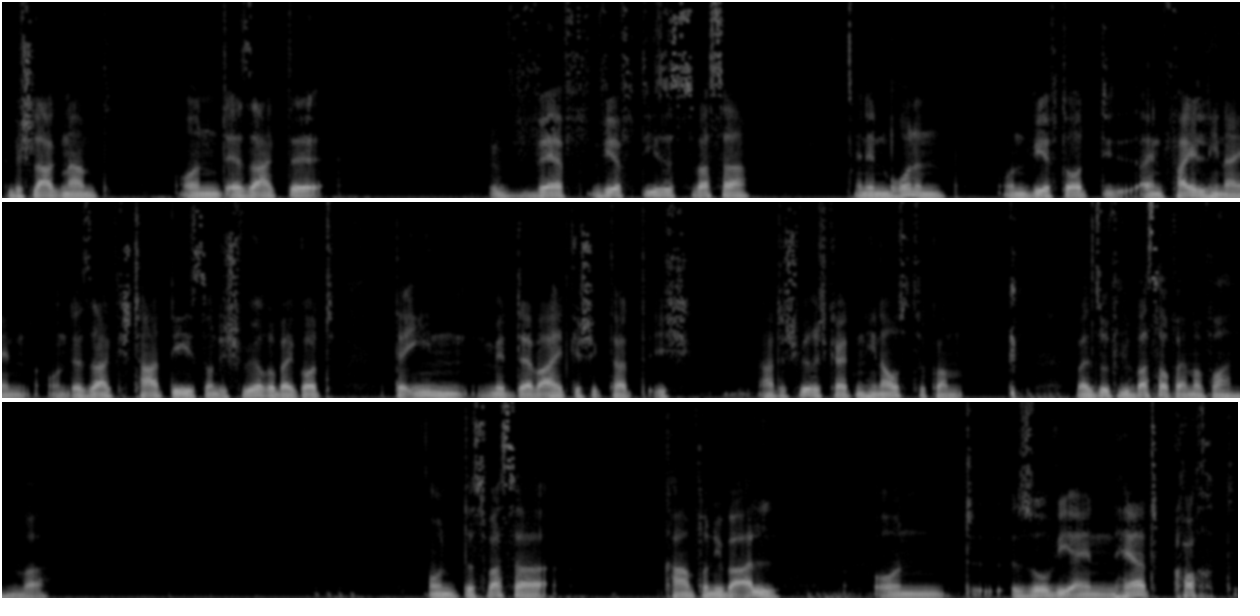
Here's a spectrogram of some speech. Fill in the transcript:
beschlagnahmt und er sagte, werf, wirf dieses Wasser in den Brunnen und wirf dort einen Pfeil hinein. Und er sagt, ich tat dies und ich schwöre bei Gott, der ihn mit der Wahrheit geschickt hat. Ich hatte Schwierigkeiten hinauszukommen, weil so viel Wasser auf einmal vorhanden war. Und das Wasser kam von überall. Und so wie ein Herd kocht,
